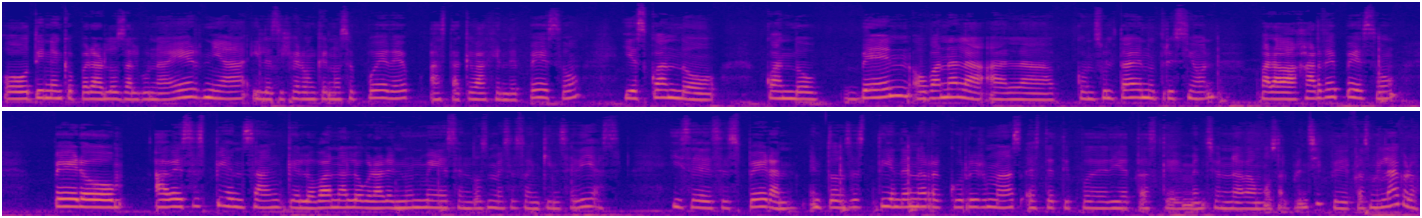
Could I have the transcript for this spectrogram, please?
o tienen que operarlos de alguna hernia y les dijeron que no se puede hasta que bajen de peso y es cuando cuando ven o van a la, a la consulta de nutrición para bajar de peso, pero a veces piensan que lo van a lograr en un mes, en dos meses o en 15 días y se desesperan. Entonces tienden a recurrir más a este tipo de dietas que mencionábamos al principio, dietas milagro.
